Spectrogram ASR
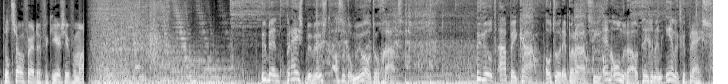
Tot zover de verkeersinformatie. U bent prijsbewust als het om uw auto gaat. U wilt APK, autoreparatie en onderhoud tegen een eerlijke prijs.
